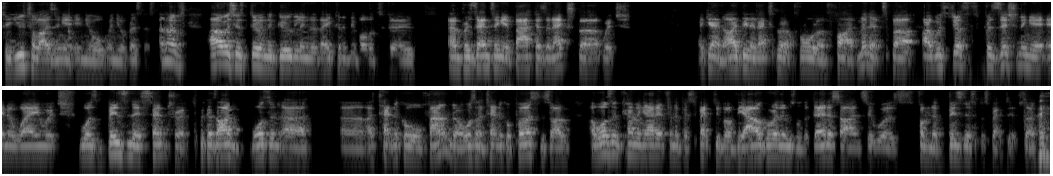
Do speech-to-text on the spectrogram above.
to utilizing it in your in your business. And I was I was just doing the googling that they couldn't be bothered to do and presenting it back as an expert, which again I've been an expert for all of five minutes, but I was just positioning it in a way which was business centric because I wasn't a uh, a technical founder, I wasn't a technical person, so I, I wasn't coming at it from the perspective of the algorithms or the data science. It was from the business perspective. So I,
